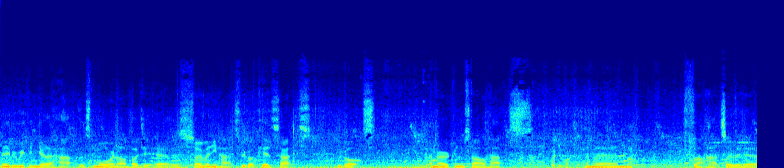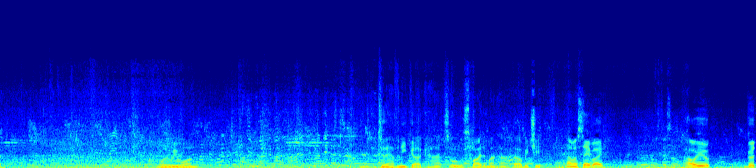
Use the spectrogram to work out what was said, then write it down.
Maybe we can get a hat that's more in our budget here. There's so many hats. We've got kids hats, we've got American style hats, and then flat hats over here. What do we want? Do they have any Gurkha hats? Oh, Spider-Man hat. That'll be cheap. Namaste, bye. How are you? Good?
